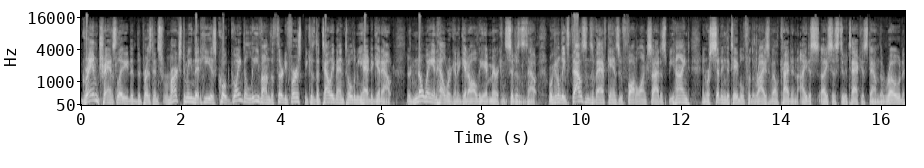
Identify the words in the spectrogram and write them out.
Graham translated the president's remarks to mean that he is, quote, going to leave on the 31st because the Taliban told him he had to get out. There's no way in hell we're going to get all the American citizens out. We're going to leave thousands of Afghans who fought alongside us behind, and we're setting the table for the rise of Al Qaeda and ISIS, to attack us down the road.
